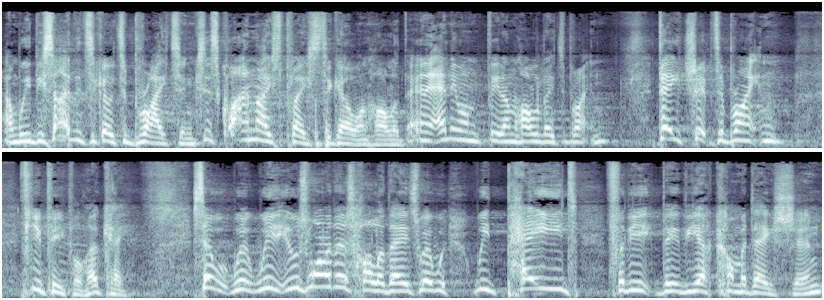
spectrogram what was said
and we decided to go to Brighton because it's quite a nice place to go on holiday. Anyone been on holiday to Brighton? Day trip to Brighton? Few people, okay. So we, we, it was one of those holidays where we, we paid for the, the, the accommodation,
